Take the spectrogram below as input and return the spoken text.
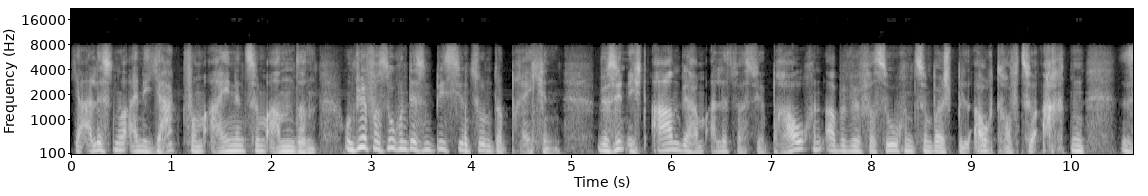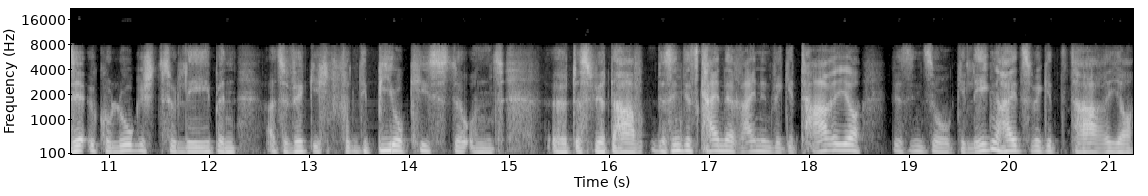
ja alles nur eine Jagd vom einen zum anderen. Und wir versuchen das ein bisschen zu unterbrechen. Wir sind nicht arm, wir haben alles, was wir brauchen, aber wir versuchen zum Beispiel auch darauf zu achten, sehr ökologisch zu leben. Also wirklich von die Biokiste und äh, dass wir da, wir sind jetzt keine reinen Vegetarier, wir sind so Gelegenheitsvegetarier.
